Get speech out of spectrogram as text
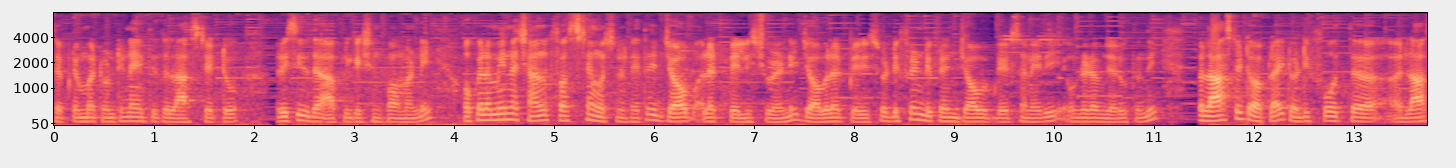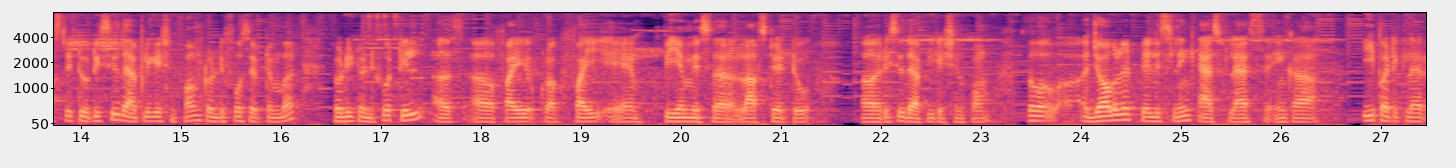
సెప్టెంబర్ ట్వంటీ నైన్త్ ఇది last date to receive the application form అండి. ఒకవేళ మీరు నా ఛానల్ ఫస్ట్ టైం వచ్చినట్లయితే జాబ్ అలర్ట్ ప్లేలిస్ట్ చూడండి. జాబ్ అలర్ట్ ప్లేలిస్ట్లో డిఫరెంట్ డిఫరెంట్ జాబ్ అప్డేట్స్ అనేది ఉండడం జరుగుతుంది. so last day to apply twenty fourth last day to receive the application form twenty four September twenty twenty four till five o'clock five AM PM is last day to receive the application form so job alert playlist link as well as ఇంకా ఈ పర్టికులర్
